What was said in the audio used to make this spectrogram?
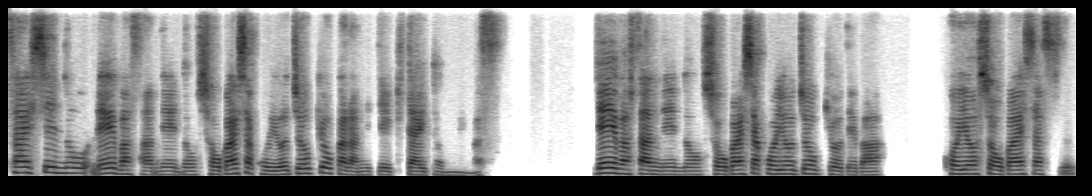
最新の令和3年の障害者雇用状況から見ていきたいと思います。令和3年の障害者雇用状況では、雇用障害者数、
